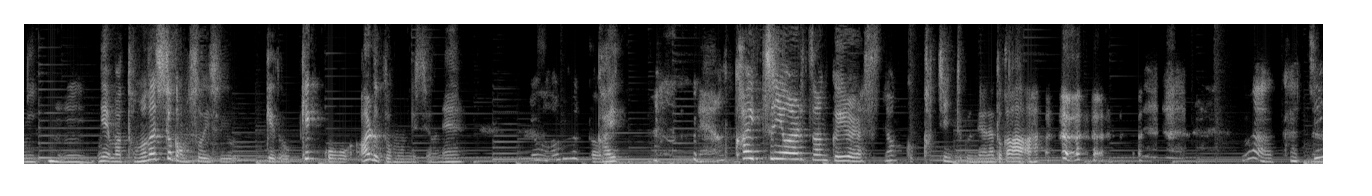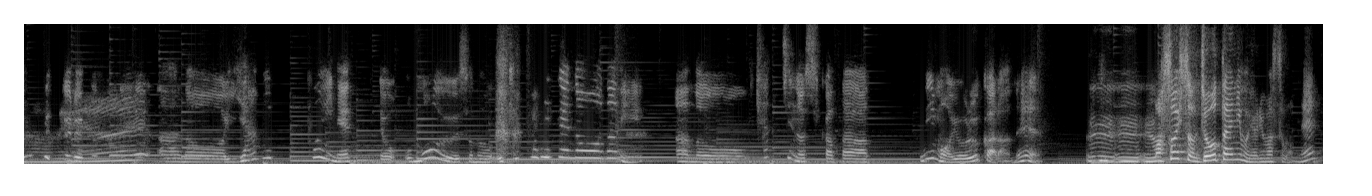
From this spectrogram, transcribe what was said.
に、うんうん。ね、まあ友達とかもそうですよけど、結構あると思うんですよね。いやあるかい、ね、なんかあいつに言われてなんかイライラすなんかカチンとくんだよなとか。まあカチンってくるとね、あの嫌味っぽいねって思うその受け取り手の何？あのキャッチの仕方にもよるからね。うんうんうん。まあそういう人の状態にもよりますもんね。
